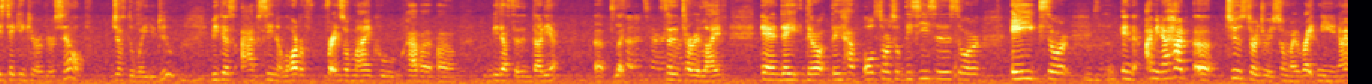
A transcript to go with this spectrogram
is taking care of yourself, just the way you do. Because I've seen a lot of friends of mine who have a, a vida sedentaria, uh, like Sedentary. sedentary life, and they they they have all sorts of diseases or aches or and I mean I had uh, two surgeries on my right knee and I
